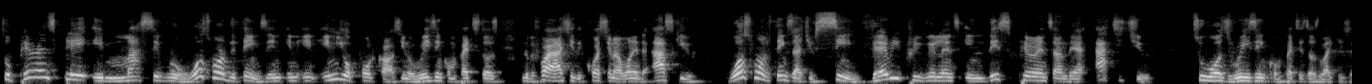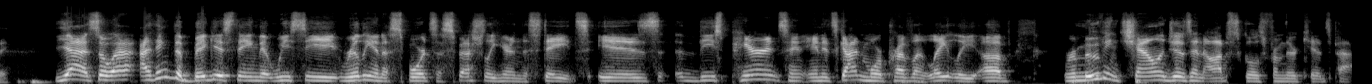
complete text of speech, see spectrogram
So parents play a massive role. What's one of the things in, in, in your podcast, you know, raising competitors, you know, before I ask you the question I wanted to ask you, what's one of the things that you've seen very prevalent in these parents and their attitude towards raising competitors, like you say? Yeah, so I think the biggest thing that we see really in a sports, especially here in the States, is these parents, and, and it's gotten more prevalent lately, of removing challenges and obstacles from their kids' path.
